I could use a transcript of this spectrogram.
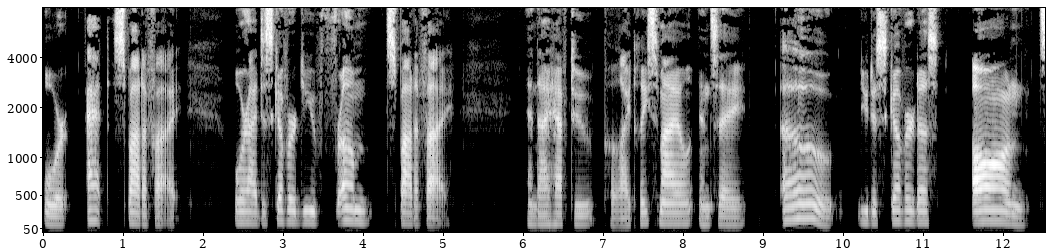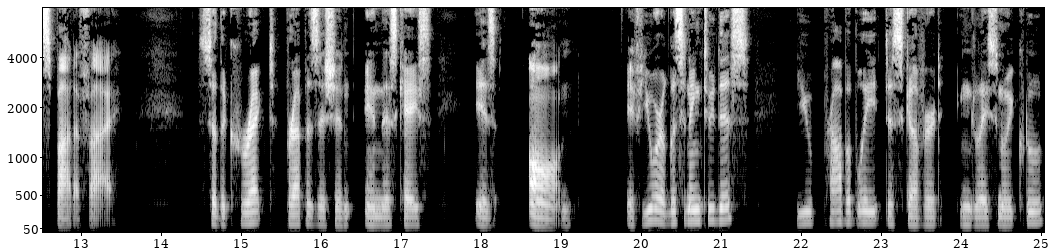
or at Spotify, or I discovered you from Spotify. And I have to politely smile and say, Oh, you discovered us on Spotify. So the correct preposition in this case is on. If you are listening to this, you probably discovered Inglês no Cru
